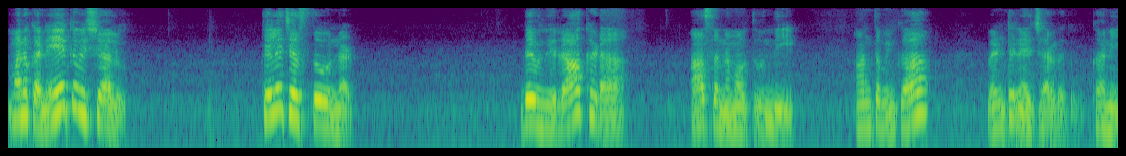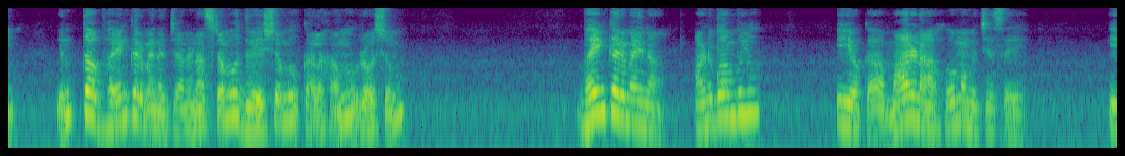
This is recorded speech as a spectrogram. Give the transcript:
మనకు అనేక విషయాలు తెలియచేస్తూ ఉన్నాడు. దేవుని రాకడ ఆసన్నమవుతుంది. అంతం ఇంకా వెంటనే జరగదు. కానీ ఎంత భయంకరమైన జన నష్టము ద్వేషము కలహము రోషము భయంకరమైన అణుబాంబులు ఈ యొక్క మారణ హోమము చేసే ఈ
